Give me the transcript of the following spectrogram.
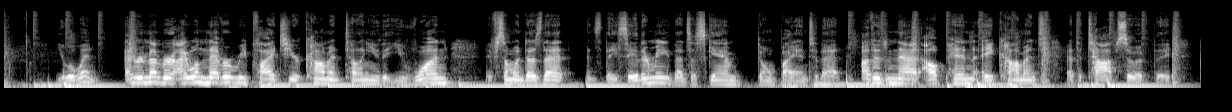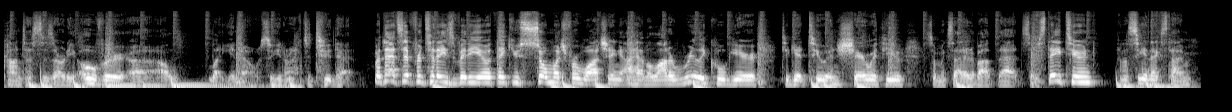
you will win. And remember, I will never reply to your comment telling you that you've won. If someone does that and they say they're me, that's a scam. Don't buy into that. Other than that, I'll pin a comment at the top. So if the contest is already over, uh, I'll let you know so you don't have to do that. But that's it for today's video. Thank you so much for watching. I have a lot of really cool gear to get to and share with you. So I'm excited about that. So stay tuned and I'll see you next time.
